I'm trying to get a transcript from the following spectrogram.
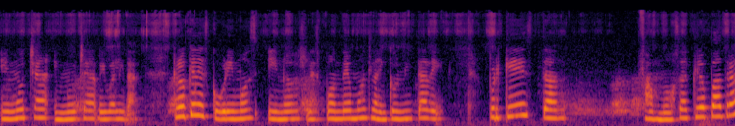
y mucha y mucha rivalidad. Creo que descubrimos y nos respondemos la incógnita de ¿por qué es tan famosa Cleopatra?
